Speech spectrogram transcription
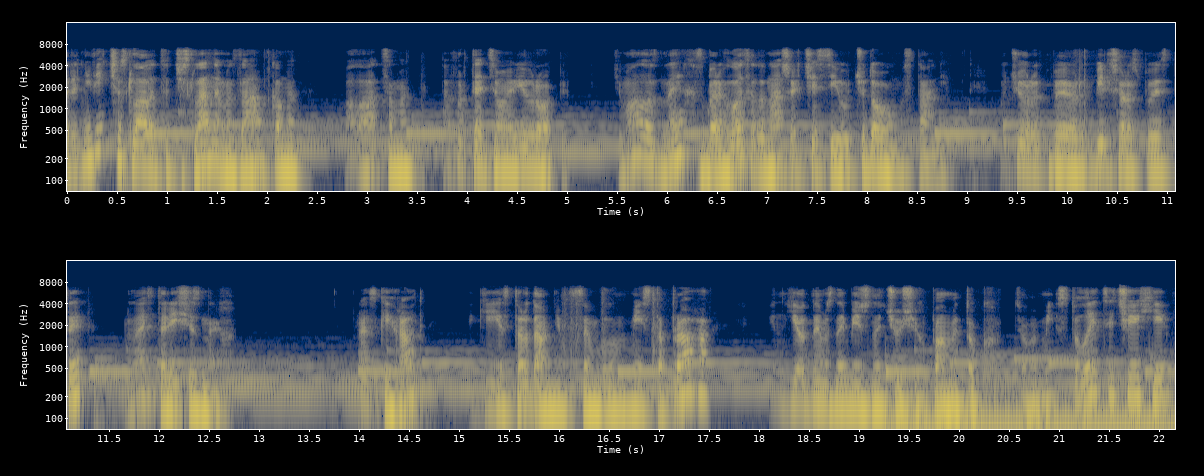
Середньовіччя славиться численними замками, палацами та фортецями в Європі. Чимало з них збереглося до наших часів у чудовому стані. Хочу більше розповісти про найстаріші з них. Празький град, який є стародавнім символом міста Прага, він є одним з найбільш значущих пам'яток цього столиці Чехії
